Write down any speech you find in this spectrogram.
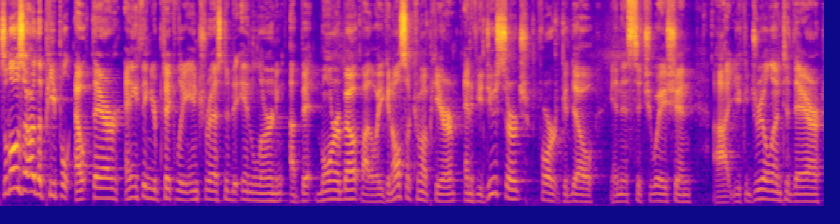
So those are the people out there. Anything you're particularly interested in learning a bit more about. By the way, you can also come up here, and if you do search for Godot in this situation, uh, you can drill into there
